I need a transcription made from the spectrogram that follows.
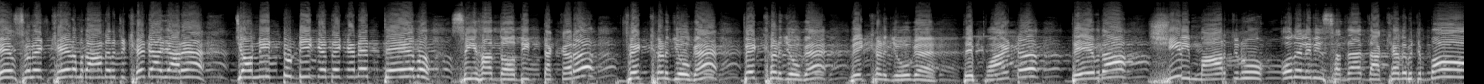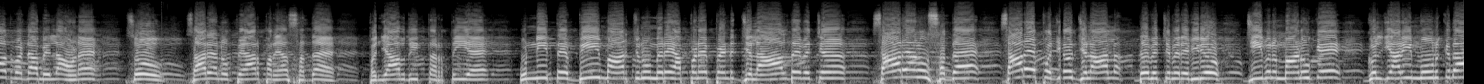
ਇਸ ਵੇਲੇ ਖੇਡ ਮੈਦਾਨ ਦੇ ਵਿੱਚ ਖੇਡਿਆ ਜਾ ਰਿਹਾ ਹੈ। ਜੌਨੀ ਢੁੱਡੀ ਕਹਿੰਦੇ ਕਹਿੰਦੇ, ਦੇਵ ਸਿੰਘਾਂ ਦੌਦ ਦੀ ਟੱਕਰ ਵੇਖਣ ਯੋਗ ਹੈ, ਵੇਖਣ ਯੋਗ ਹੈ, ਵੇਖਣ ਯੋਗ ਹੈ। ਤੇ ਪੁਆਇੰਟ ਦੇਵ ਦਾ ਸ਼ੀਰੀ ਮਾਰਚ ਨੂੰ ਉਹਦੇ ਲਈ ਵੀ ਸੱਦਾ ਹੈ। ਦਾਖਿਆਂ ਦੇ ਵਿੱਚ ਬਹੁਤ ਵੱਡਾ ਮੇਲਾ ਹੋਣਾ ਸੋ ਸਾਰਿਆਂ ਨੂੰ ਪਿਆਰ ਭਰਿਆ ਸੱਦਾ ਹੈ। ਪੰਜਾਬ ਦੀ ਧਰਤੀ ਹੈ। 19 ਤੇ 20 ਮਾਰਚ ਨੂੰ ਮੇਰੇ ਆਪਣੇ ਪਿੰਡ ਜਲਾਲ ਦੇ ਵਿੱਚ ਸਾਰਿਆਂ ਨੂੰ ਸੱਦਾ ਹੈ। ਸਾਰੇ ਪੁੱਜਿਓ ਜਲਾਲ ਦੇ ਵਿੱਚ ਮੇਰੇ ਵੀਰੋ, ਜੀਵਨ ਮਾਣੂ ਕੇ ਗੁਲਜਾਰੀ ਮੂਨਕ ਦਾ,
